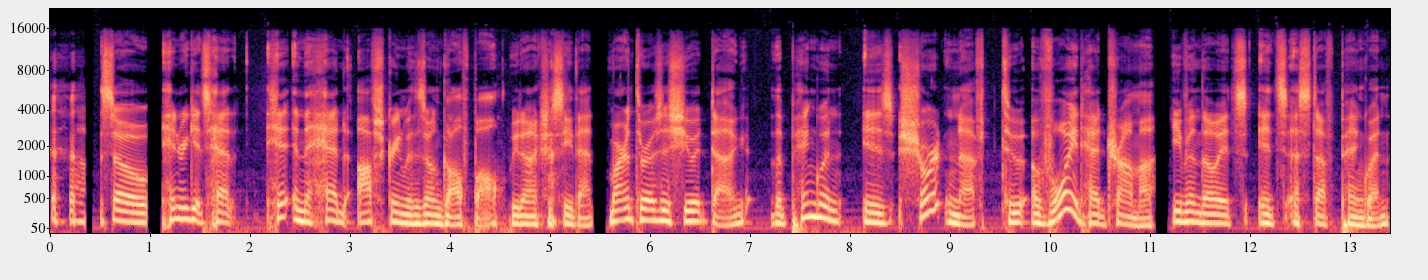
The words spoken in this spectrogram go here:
so Henry gets hit hit in the head off screen with his own golf ball. We don't actually see that. Martin throws his shoe at Doug. The penguin is short enough to avoid head trauma, even though it's it's a stuffed penguin.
